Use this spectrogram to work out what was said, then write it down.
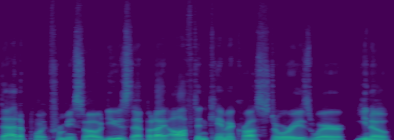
data point for me. So I would use that. But I often came across stories where, you know,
